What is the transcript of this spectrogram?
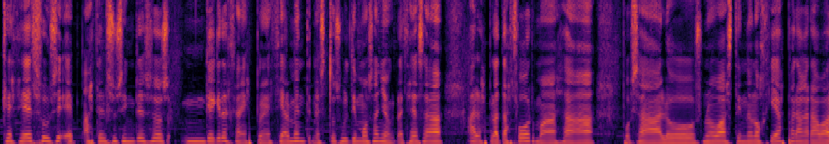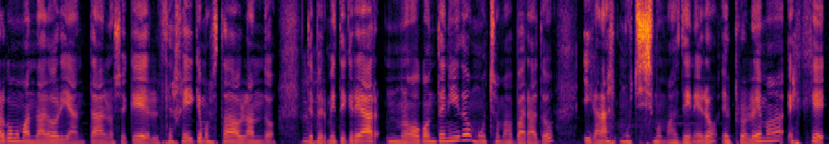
crecer sus, eh, hacer sus ingresos mm, que crezcan exponencialmente en estos últimos años gracias a, a las plataformas, a, pues a las nuevas tecnologías para grabar como Mandalorian, tal, no sé qué, el CGI que hemos estado hablando, uh -huh. te permite crear nuevo contenido mucho más barato y ganas muchísimo más dinero. El problema es que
